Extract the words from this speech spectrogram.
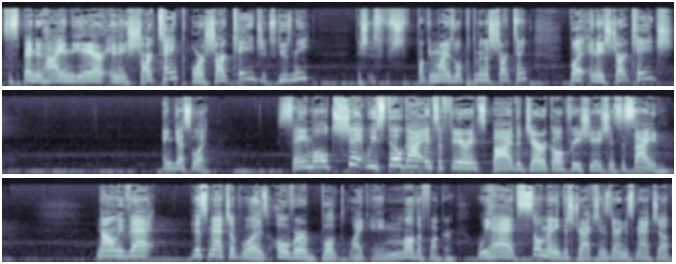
suspended high in the air in a shark tank or a shark cage, excuse me. They should, fucking might as well put them in a shark tank, but in a shark cage. And guess what? Same old shit. We still got interference by the Jericho Appreciation Society. Not only that, this matchup was overbooked like a motherfucker. We had so many distractions during this matchup.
